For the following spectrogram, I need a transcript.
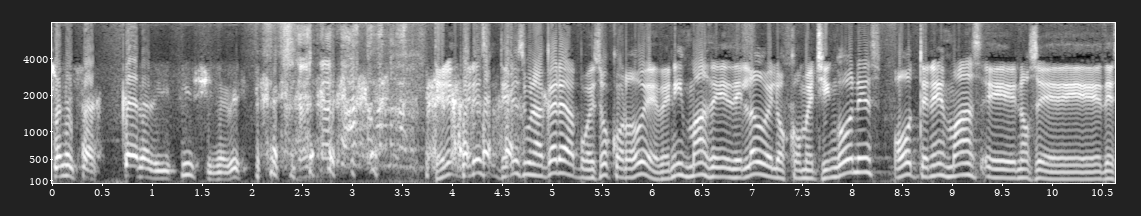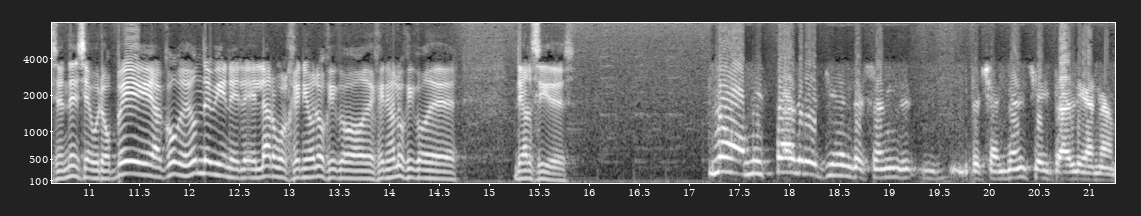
son esas caras difíciles, ¿viste? ¿Tenés, una cara, porque sos cordobés, venís más del lado de los comechingones o tenés más, eh, no sé, de descendencia europea? ¿De dónde viene el, árbol genealógico, de, genealógico de, de Alcides? No, mis padres tienen descendencia italiana.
